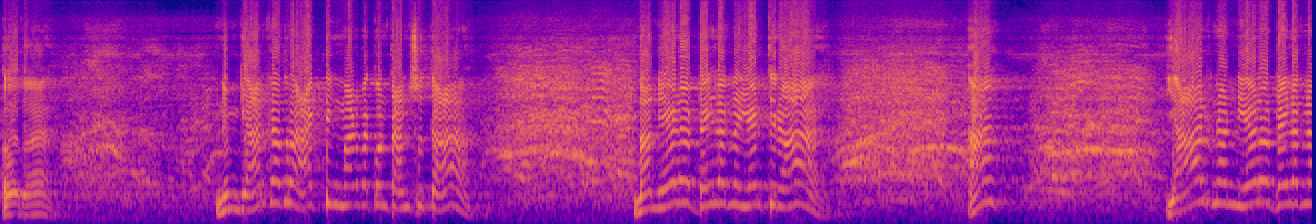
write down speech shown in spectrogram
ಹೌದಾ? ನಿಮ್ಗೆ ಯಾರಿಗಾದ್ರೂ ಆಕ್ಟಿಂಗ್ ಮಾಡಬೇಕು ಅಂತ ಅನ್ಸುತ್ತಾ? ನಾನು ಹೇಳೋ ಡೈಲಾಗ್ನ ಹೇಳ್ತೀರಾ? ಯಾರು ನಾನು ಹೇಳೋ ಡೈಲಾಗ್ನ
